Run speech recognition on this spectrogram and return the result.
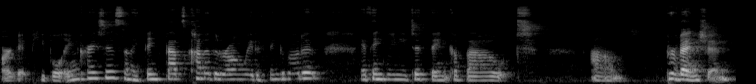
target people in crisis, and I think that's kind of the wrong way to think about it. I think we need to think about um, prevention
